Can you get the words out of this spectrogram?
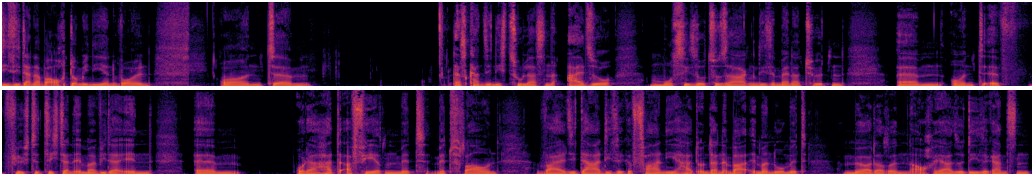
die sie dann aber auch dominieren wollen. Und ähm, das kann sie nicht zulassen, also muss sie sozusagen diese Männer töten ähm, und äh, flüchtet sich dann immer wieder in ähm, oder hat Affären mit, mit Frauen, weil sie da diese Gefahr nie hat. Und dann aber immer nur mit Mörderinnen auch, ja. Also diese ganzen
